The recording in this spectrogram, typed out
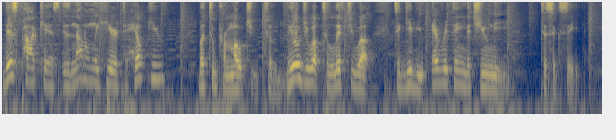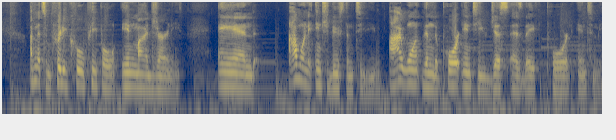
This podcast is not only here to help you, but to promote you, to build you up, to lift you up, to give you everything that you need to succeed. I've met some pretty cool people in my journey, and I want to introduce them to you. I want them to pour into you just as they've poured into me.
